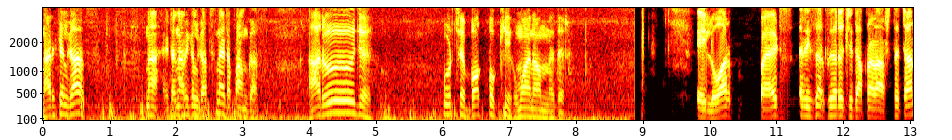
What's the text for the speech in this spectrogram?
নারকেল গাছ? না, এটা নারকেল গাছ না, এটা পাম গাছ। আর যে উঠছে বক পক্ষী হুমায়ুন আহমেদের। এই লোয়ার প্যাডস রিজার্ভিয়ারে যদি আপনারা আসতে চান,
